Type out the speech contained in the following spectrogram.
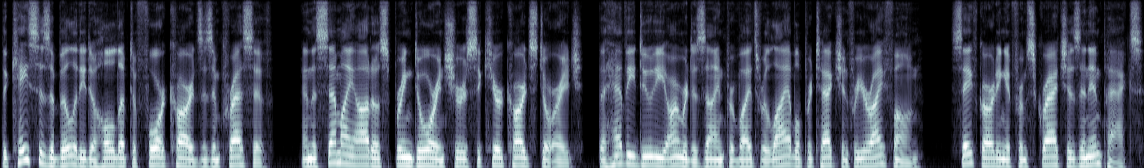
The case's ability to hold up to four cards is impressive, and the semi auto spring door ensures secure card storage. The heavy duty armor design provides reliable protection for your iPhone, safeguarding it from scratches and impacts.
